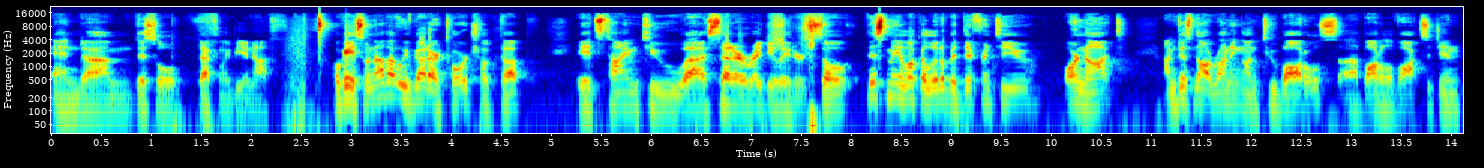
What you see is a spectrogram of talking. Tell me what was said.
And um, this will definitely be enough. Okay, so now that we've got our torch hooked up, it's time to uh, set our regulators. So this may look a little bit different to you or not. I'm just not running on two bottles, a bottle of oxygen,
